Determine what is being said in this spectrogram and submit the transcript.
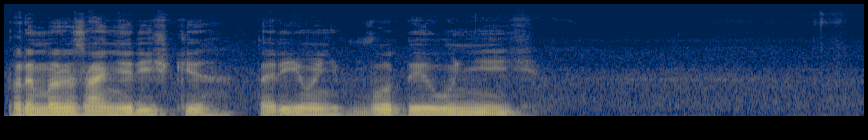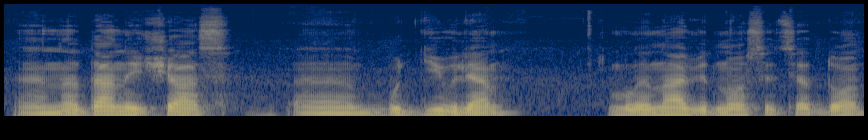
перемерзання річки та рівень води у ній. Е, На даний час будівля млина відноситься до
